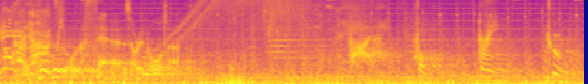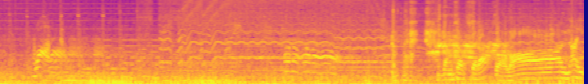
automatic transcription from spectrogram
I hope your affairs are in order. Five, four, three, Myself set up for a long night.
